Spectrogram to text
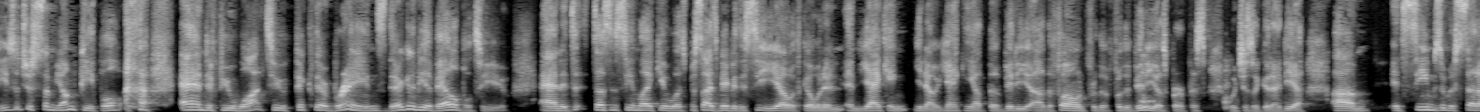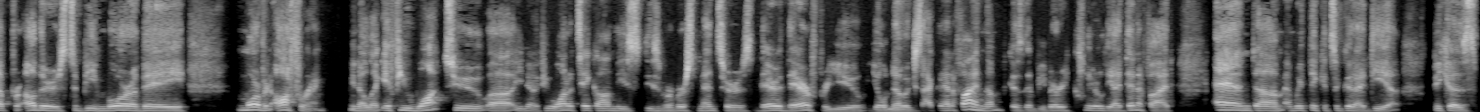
these are just some young people and if you want to pick their brains they're going to be available to you. And it doesn't seem like it was besides maybe the ceo with going in and yanking you know yanking out the video uh, the phone for the for the videos purpose which is a good idea um, it seems it was set up for others to be more of a more of an offering. You know like if you want to uh, you know if you want to take on these these reverse mentors they're there for you. You'll know exactly how to find them because they'll be very clearly identified. And um, and we think it's a good idea because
